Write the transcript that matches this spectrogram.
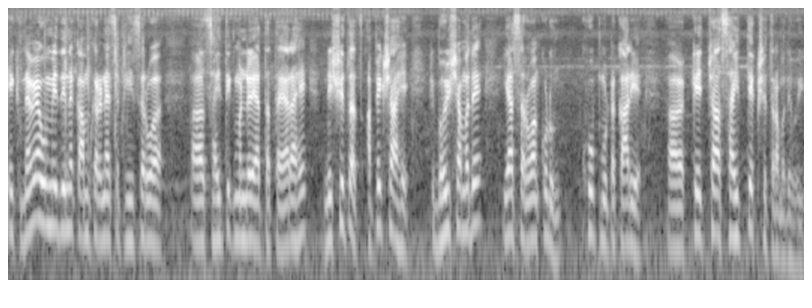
एक नव्या उमेदीनं काम करण्यासाठी ही सर्व साहित्यिक मंडळी आता तयार आहे. निश्चितच अपेक्षा आहे की भविष्यामध्ये या सर्वांकडून खूप मोठं कार्य केजच्या साहित्य क्षेत्रामध्ये होईल.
